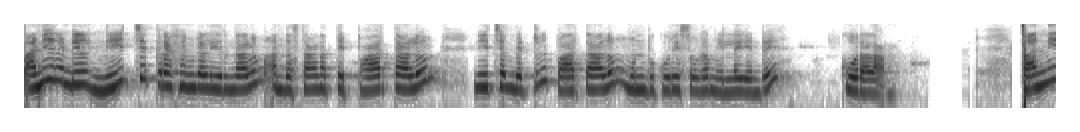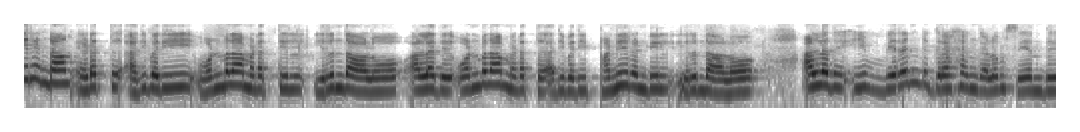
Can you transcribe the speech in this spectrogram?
பன்னிரெண்டில் நீச்ச கிரகங்கள் இருந்தாலும் அந்த ஸ்தானத்தை பார்த்தாலும் நீச்சம் பெற்று பார்த்தாலும் முன்பு கூறிய சுகம் இல்லை என்று கூறலாம். பன்னிரெண்டாம் இடத்து அதிபதி ஒன்பதாம் இடத்தில் இருந்தாலோ அல்லது ஒன்பதாம் இடத்து அதிபதி பன்னிரெண்டில் இருந்தாலோ அல்லது இவ்விரண்டு கிரகங்களும் சேர்ந்து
